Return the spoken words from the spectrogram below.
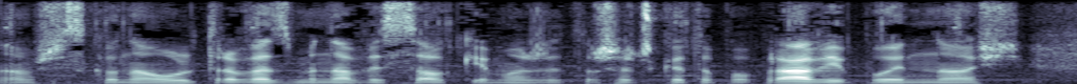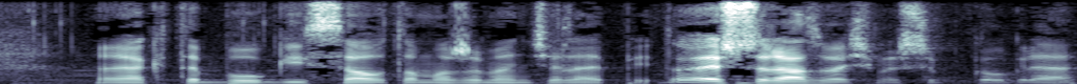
Mam wszystko na ultra, wezmę na wysokie, może troszeczkę to poprawi płynność. No jak te bugi są, to może będzie lepiej. To jeszcze raz weźmy szybką grę.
